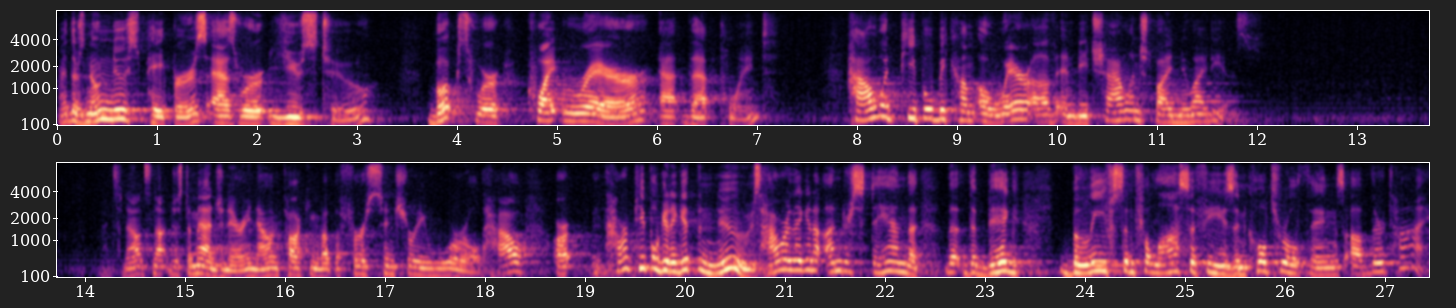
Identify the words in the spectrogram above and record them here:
Right? There's no newspapers as we're used to. Books were quite rare at that. How would people become aware of and be challenged by new ideas? So now it's not just imaginary. Now I'm talking about the first century world. How are, how are people going to get the news? How are they going to understand the, the, the big beliefs and philosophies and cultural things of their time?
